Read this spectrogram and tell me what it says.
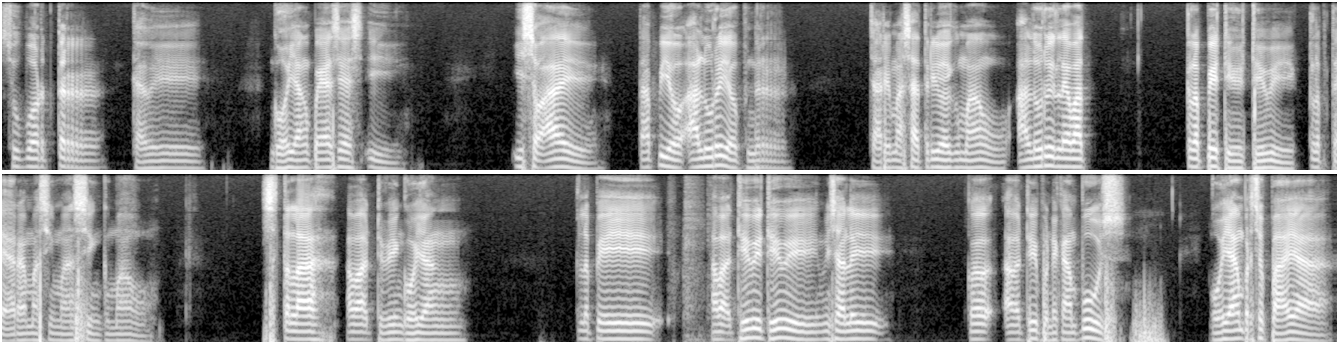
supporter gawe goyang PSSI. Iso ae. Tapi yo alure yo bener cari Mas Satrio iku mau. Alure lewat klub dhewe-dhewe, klub daerah masing-masing ku mau. Setelah awak dhewe goyang klub awak dhewe-dhewe, misale ke awak dhewe bonek kampus, goyang Persebaya,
